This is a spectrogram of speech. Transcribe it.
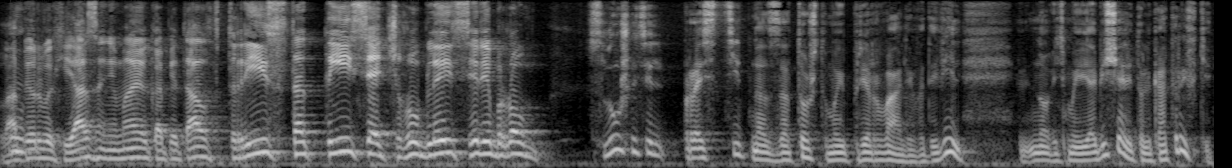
Во-первых, я занимаю капитал в 300 тысяч рублей серебром. Слушатель простит нас за то, что мы прервали Водевиль, но ведь мы и обещали только отрывки,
